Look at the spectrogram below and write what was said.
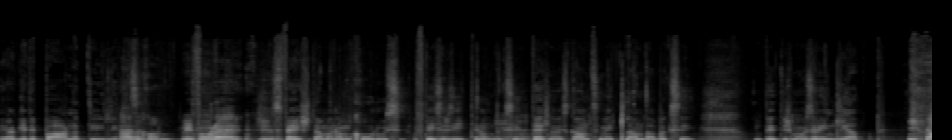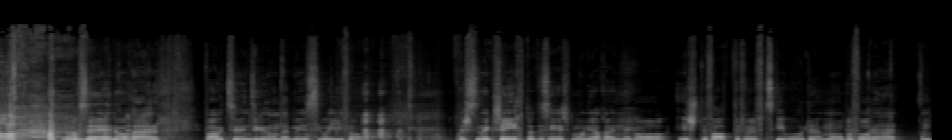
ja, gibt ein paar natürlich. Also komm. Wie vorher ist das Fest, da wir noch im Kurhaus auf dieser Seite unten yeah. Da war noch das ganze Mittelland runter. Und dort ist mal ein Rindli ab wo sie nachher bald zündigen und hat müssen einfahren. Das ist so eine Geschichte. Das erste Mal, ich gehen konnte, ist der Vater 50 geworden am Abend vorher. Und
